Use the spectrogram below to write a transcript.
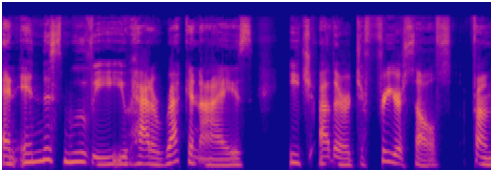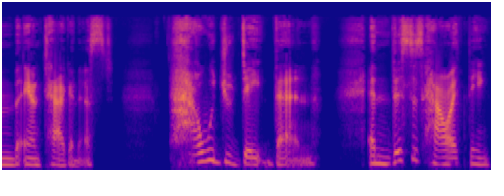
And in this movie, you had to recognize each other to free yourselves from the antagonist. How would you date then? And this is how I think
